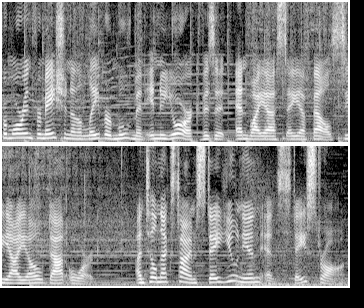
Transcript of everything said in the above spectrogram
For more information on the labor movement in New York, visit nysaflcio.org. Until next time, stay union and stay strong.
